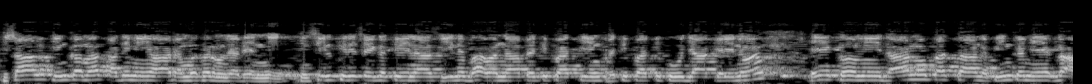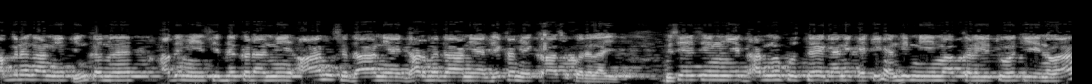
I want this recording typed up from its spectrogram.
විශාල පින්කමක් අද මේ ආරම්භ කරනු ලැබෙන්නේ. සිල් පිරිස එකතු වෙලා සීල භාවනා ප්‍රතිපත්තියෙන් ප්‍රතිපත්ති පූජා කරනවා. ඒක මේ දානෝපස්ථාන පින්කමේ අග්‍රගාමී පින්කම අද මේ සිද්ධ කරන්නේ ආමිෂ දානයයි ධර්ම දානයයි දෙකම එක්කාසු කරලයි. විශේෂයෙන් මේ ධර්ම පුස්තක ගැන කැටි හැඳින්වීමක් කළ යුතුව තියෙනවා.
